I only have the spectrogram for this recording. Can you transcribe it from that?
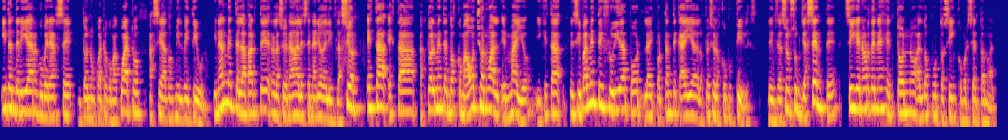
y tendería a recuperarse en torno a un 4,4% hacia 2021. Finalmente, la parte relacionada al escenario de la inflación, esta está actualmente en 2,8 anual en mayo y que está principalmente influida por la importante caída de los precios de los combustibles. La inflación subyacente sigue en órdenes en torno al 2.5% anual.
